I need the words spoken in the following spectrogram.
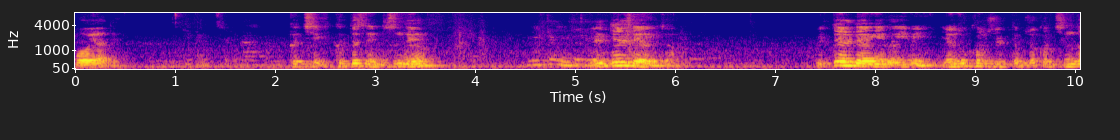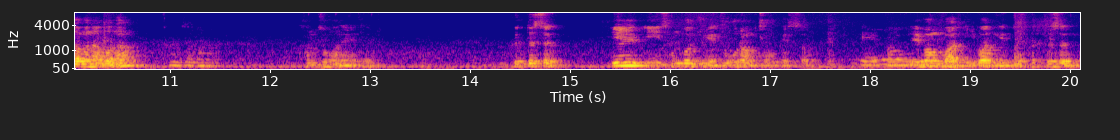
뭐 해야 돼? 그치 그 뜻은 무슨 대응? 1대1 1대1 대응이죠 1대1 대응의 의미 연속 함수일 때 무조건 증가만 하거나. 감소만 해야 돼요 그 뜻은 1, 2, 3번 중에 누구랑 누구겠어? 1번. 1번과 2번이겠죠 그 뜻은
